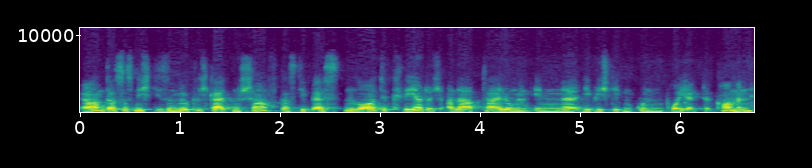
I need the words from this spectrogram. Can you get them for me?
ja, dass es nicht diese Möglichkeiten schafft, dass die besten Leute quer durch alle Abteilungen in äh, die wichtigen Kundenprojekte kommen.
